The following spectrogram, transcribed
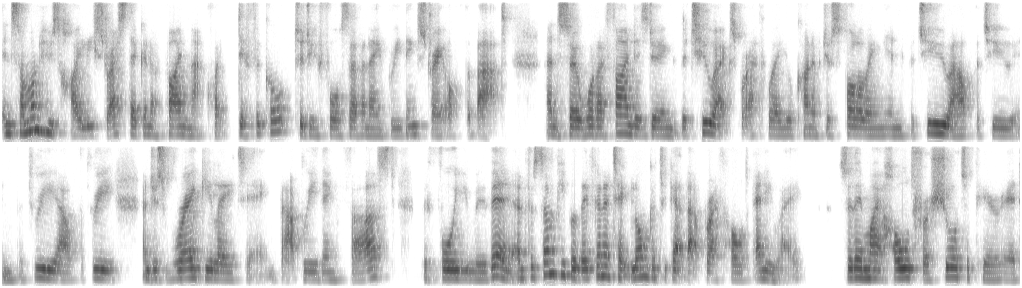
in someone who's highly stressed, they're going to find that quite difficult to do four, seven, eight breathing straight off the bat. And so, what I find is doing the 2x breath, where you're kind of just following in for two, out for two, in for three, out for three, and just regulating that breathing first before you move in. And for some people, they're going to take longer to get that breath hold anyway. So they might hold for a shorter period,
